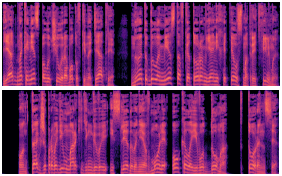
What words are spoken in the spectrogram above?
«Я, наконец, получил работу в кинотеатре, но это было место, в котором я не хотел смотреть фильмы. Он также проводил маркетинговые исследования в молле около его дома, в Торренсе,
